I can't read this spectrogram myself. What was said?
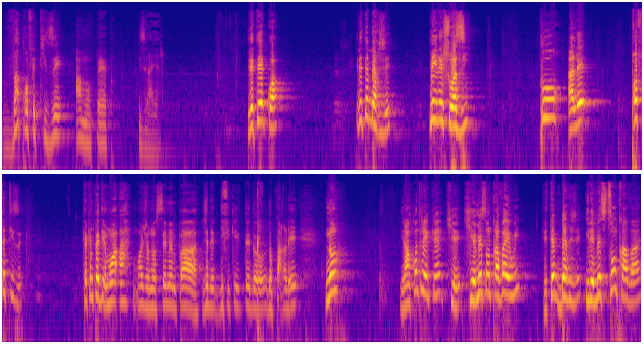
va prophétiser à mon peuple Israël. Il était quoi? Il était berger, mais il est choisi pour aller prophétiser. Quelqu'un peut dire, moi, ah, moi je ne sais même pas, j'ai des difficultés de, parler. Non. Il rencontre quelqu'un qui, qui aimait son travail, oui. Il était berger, il aimait son travail.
